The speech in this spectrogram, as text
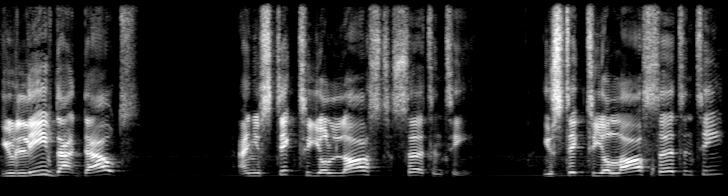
You leave that doubt and you stick to your last certainty. You stick to your last certainty,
